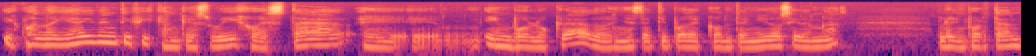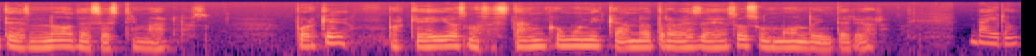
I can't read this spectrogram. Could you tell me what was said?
Y cuando ya identifican que su hijo está eh, eh, involucrado en este tipo de contenidos y demás, lo importante es no desestimarlos. ¿Por qué? Porque ellos nos están comunicando a través de eso su mundo interior. Byron,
